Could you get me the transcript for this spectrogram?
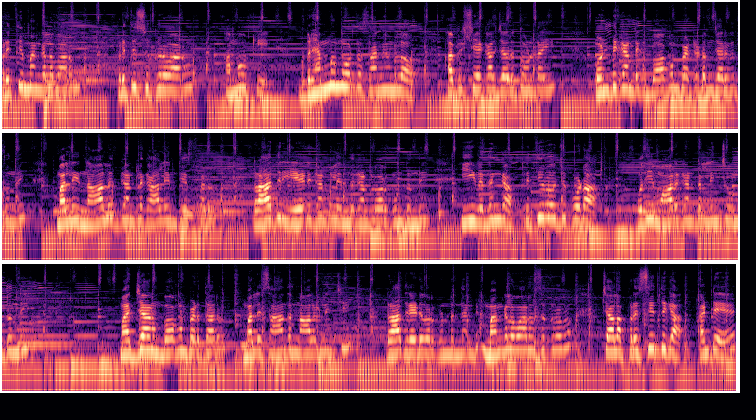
ప్రతి మంగళవారం ప్రతి శుక్రవారం అమ్మకి బ్రహ్మముహూర్త సమయంలో అభిషేకాలు జరుగుతుంటాయి ఒంటి గంటకు భోగం పెట్టడం జరుగుతుంది. మళ్ళీ నాలుగు గంటలకు ఆలయం తీస్తారు. రాత్రి ఏడు గంటలు ఎనిమిది గంటల వరకు ఉంటుంది. ఈ విధంగా ప్రతిరోజు కూడా ఉదయం ఆరు గంటల నుంచి ఉంటుంది. మధ్యాహ్నం భోగం పెడతారు. మళ్ళీ సాయంత్రం నాలుగు నుంచి రాత్రి ఏడు వరకు ఉంటుందండి. మంగళవారం శుక్రవారం చాలా ప్రసిద్ధిగా అంటే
